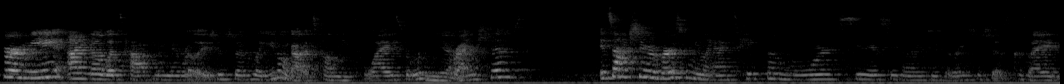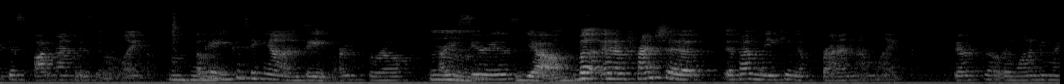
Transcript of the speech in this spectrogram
for me, I know what's happening in relationships. Like, you don't gotta tell me twice. But with Yeah. friendships, it's actually reversed for me. Like, I take them more seriously than I do relationships because I just automatically assume, I'm like, Mm-hmm. okay, you can take me out on a date. Are you for real? Are you Mm. serious? Yeah. But in a friendship, if I'm making a friend, I'm like, they're for real. They want to be my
